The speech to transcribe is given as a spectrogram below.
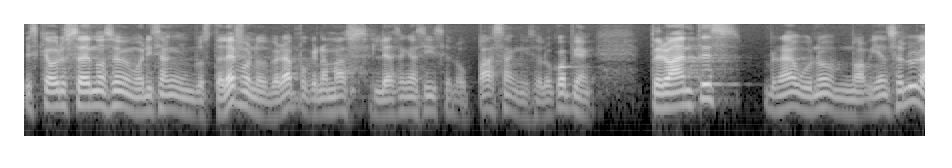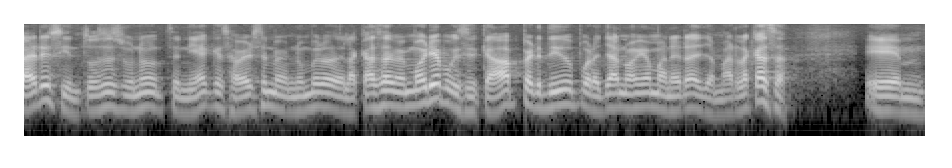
es que ahora ustedes no se memorizan los teléfonos, ¿verdad? Porque nada más le hacen así, se lo pasan y se lo copian. Pero antes, ¿verdad? Uno no habían celulares y entonces uno tenía que saberse el número de la casa de memoria porque si quedaba perdido por allá no había manera de llamar la casa. Em,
